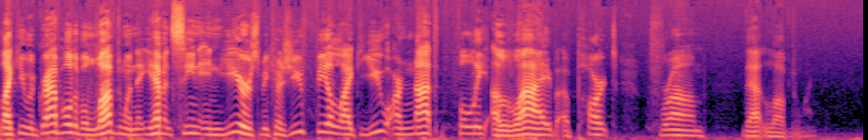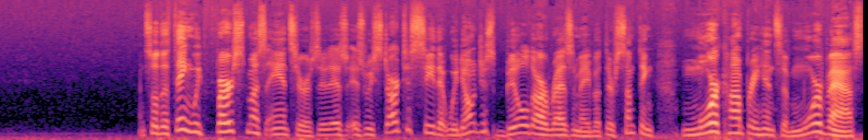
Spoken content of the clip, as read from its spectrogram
like you would grab hold of a loved one that you haven't seen in years because you feel like you are not fully alive apart from that loved one. And so the thing we first must answer is, is, is, we start to see that we don't just build our resume, but there's something more comprehensive, more vast.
